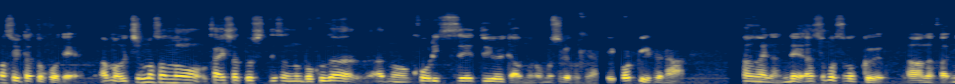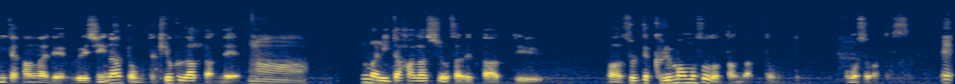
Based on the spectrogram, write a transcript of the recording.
まあそういったところで、あまあうちもその会社としてその僕があの効率性というよりかは面白いことをやっていこうっていうふうな考えなんで、あそこすごくあなんか似た考えで嬉しいなと思った記憶があったんで、あまあ似た話をされたっていう、あそれって車もそうだったんだと思って、面白かったです。あ。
